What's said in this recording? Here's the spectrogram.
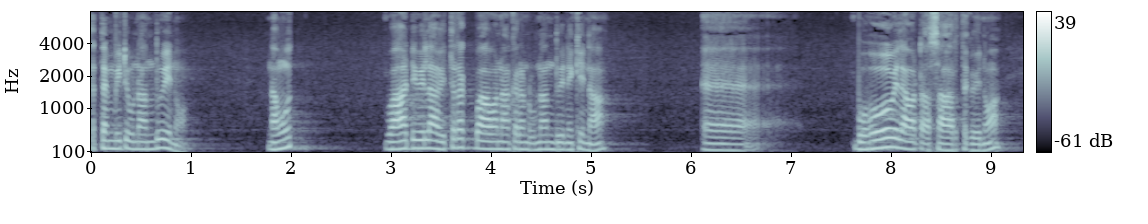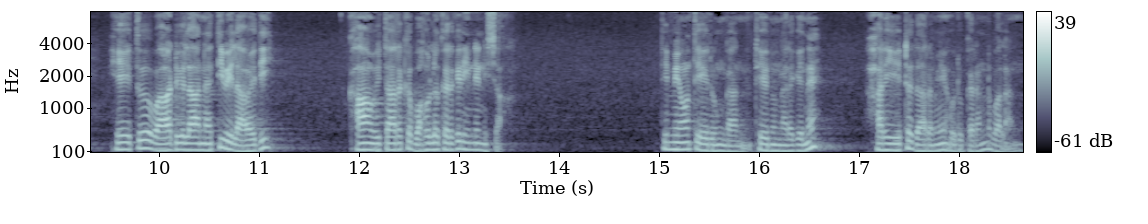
ඇතම් විට උනන්දු වෙනවා. නමුත් වාඩි වෙලා විතරක් භාවනා කරන්න උනන්දු වෙන කෙනා බොහෝ වෙලාවට අසාර්ථක වෙනවා. හේතුව වාඩි වෙලා නැති වෙලාවේදී කාම විතරක බහුල කරගෙන ඉන්න නිසා. ඉතින් මේව තේරුම් ගන්න. තේරුම් අරගෙන හරියට ධර්මයේ හුරු කරන්න බලන්න.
